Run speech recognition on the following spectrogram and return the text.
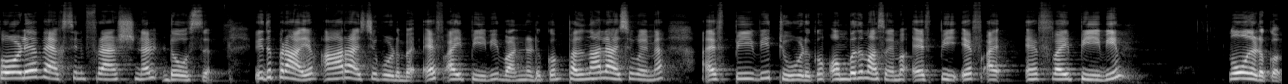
പോളിയോ വാക്സിൻ ഫ്രാഷണൽ ഡോസ് ഇത് പ്രായം ആറാഴ്ച കൂടുമ്പോൾ F I P V one എടുക്കും പതിനാലാഴ്ച കഴിയുമ്പോൾ എഫ് പി വി ടു എടുക്കും ഒമ്പത് മാസം കഴിയുമ്പോൾ F P F I F I P V മൂന്നെടുക്കും.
